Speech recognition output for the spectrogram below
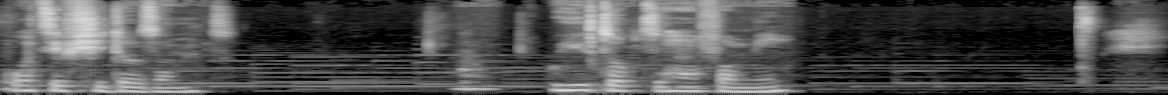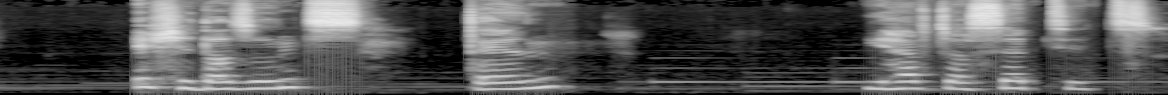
What if she doesn't? Will you talk to her for me? If she doesn't, then you have to accept it.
